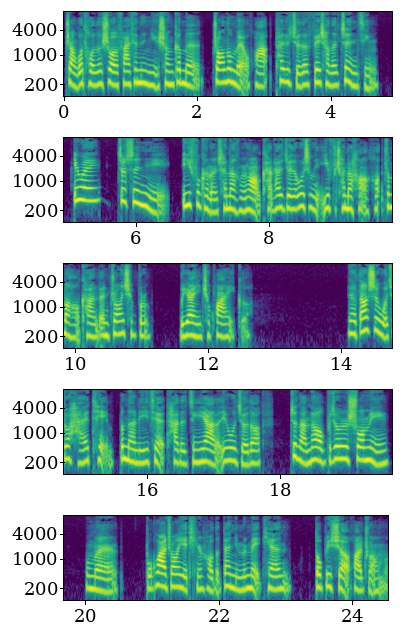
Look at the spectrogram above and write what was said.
转过头的时候，发现那女生根本妆都没有化，他就觉得非常的震惊，因为就是你衣服可能穿的很好看，他就觉得为什么你衣服穿的好好这么好看，但妆却不。不愿意去画一个，那当时我就还挺不能理解他的惊讶的，因为我觉得这难道不就是说明我们不化妆也挺好的，但你们每天都必须要化妆吗？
